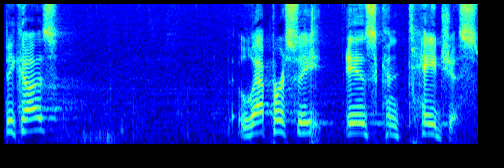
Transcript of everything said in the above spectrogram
Because leprosy is contagious.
